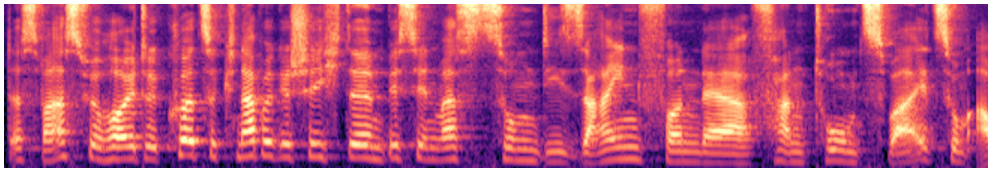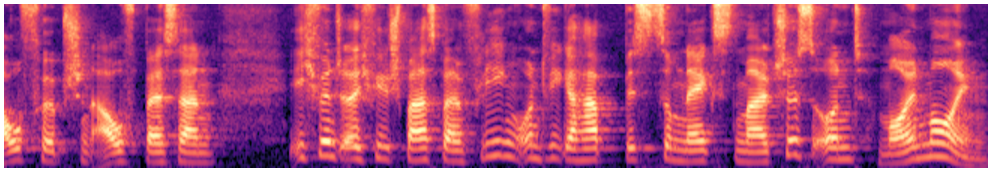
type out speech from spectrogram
Das war's für heute. Kurze, knappe Geschichte, ein bisschen was zum Design von der Phantom 2, zum Aufhübschen, Aufbessern. Ich wünsche euch viel Spaß beim Fliegen und wie gehabt, bis zum nächsten Mal. Tschüss und moin moin.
